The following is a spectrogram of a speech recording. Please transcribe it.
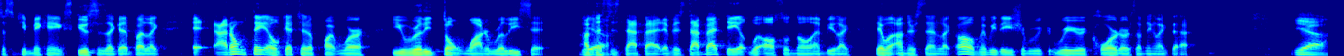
just keep making excuses like it. But like, it, I don't think it'll get to the point where you really don't want to release it unless Yeah. it's that bad. If it's that bad, they will also know and be like, they will understand, like, oh, maybe they should re record or something like that. Yeah,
